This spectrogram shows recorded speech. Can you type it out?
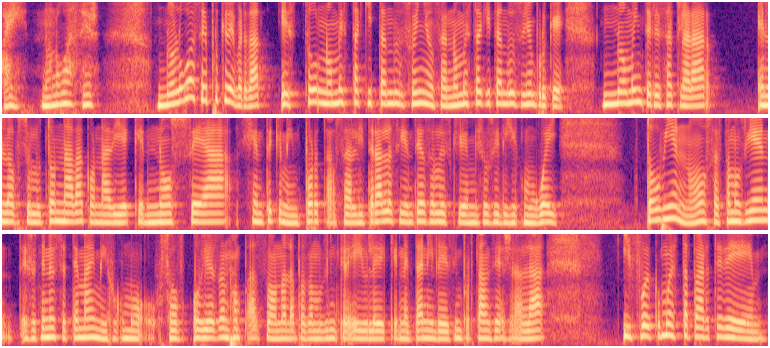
güey, no lo voy a hacer. No lo voy a hacer porque de verdad esto no me está quitando el sueño. O sea, no me está quitando el sueño porque no me interesa aclarar en lo absoluto nada con nadie que no sea gente que me importa. O sea, literal, la siguiente día solo escribí a mi socio y dije como, güey, todo bien, ¿no? O sea, estamos bien, eso tiene este tema y me dijo como, obvio eso no pasó, no la pasamos increíble, de que neta ni le des importancia, shalala. Y fue como esta parte de,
